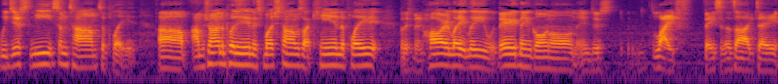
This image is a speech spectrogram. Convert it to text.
We just need some time to play it. Um, I'm trying to put in as much time as I can to play it, but it's been hard lately with everything going on and just life. Basically, that's all I can tell you.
